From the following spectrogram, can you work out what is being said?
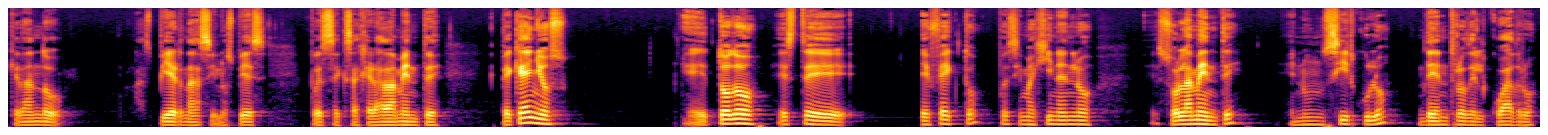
quedando las piernas y los pies pues exageradamente pequeños. Eh, todo este efecto, pues imagínenlo solamente en un círculo dentro del cuadro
